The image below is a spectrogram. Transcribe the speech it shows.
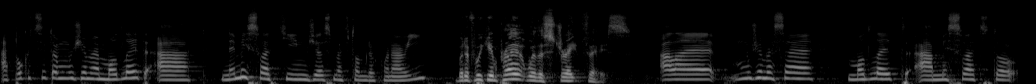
A pokud se to můžeme modlit a nemyslet tím, že jsme v tom dokonalí, but if we can pray it with a straight face, ale můžeme se modlit a myslet to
